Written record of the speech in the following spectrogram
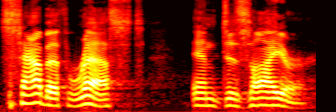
Sabbath rest and desire.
